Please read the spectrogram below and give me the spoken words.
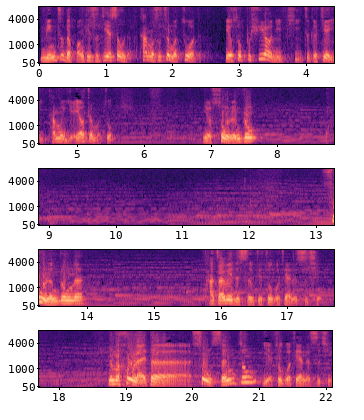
明治的皇帝是接受的，他们是这么做的。有时候不需要你提这个建议，他们也要这么做。有宋仁宗，宋仁宗呢？他在位的时候就做过这样的事情，那么后来的宋神宗也做过这样的事情，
